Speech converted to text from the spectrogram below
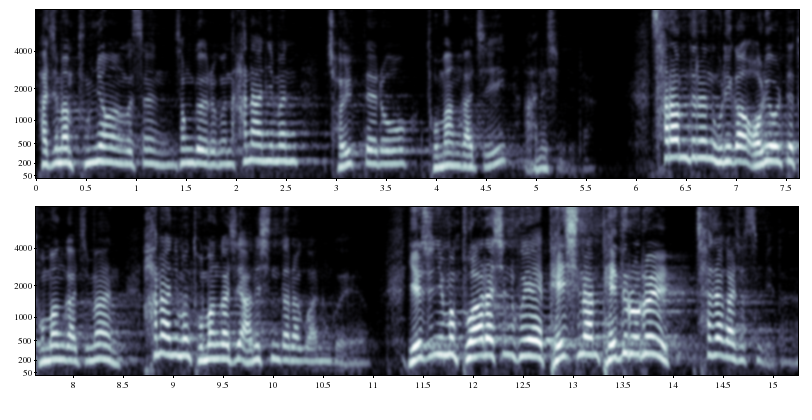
하지만 분명한 것은 성도 여러분, 하나님은 절대로 도망가지 않으십니다. 사람들은 우리가 어려울 때 도망가지만 하나님은 도망가지 않으신다라고 하는 거예요. 예수님은 부활하신 후에 배신한 베드로를 찾아가셨습니다.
